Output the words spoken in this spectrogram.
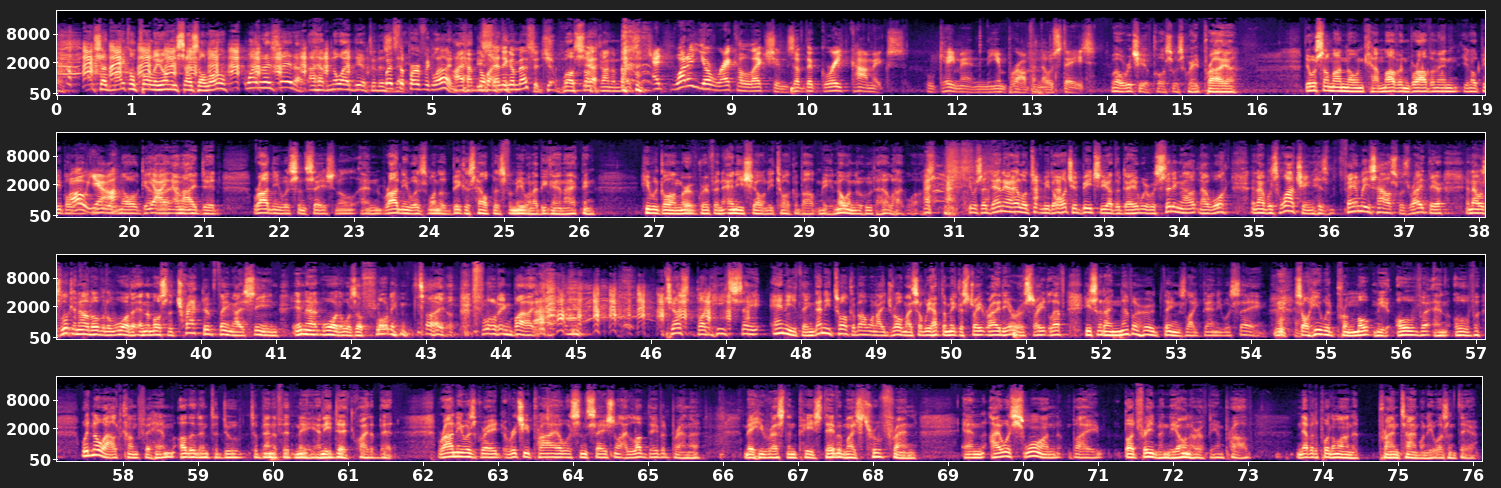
I said, Michael Corleone says hello. Why did I say that? I have no idea to this What's day. the perfect line? I have He's no sending idea. a message. Well, some Yeah. kind of message. And what are your recollections of the great comics who came in the improv in those days? Well, Richie, of course, was great. Pryor. There was some unknown cam, Marvin Braverman. You know, people Oh, like yeah. would know, Yeah, I uh, know and. I did. Rodney was sensational, and Rodney was one of the biggest helpers for me when I began acting. He would go on Merv Griffin any show and he'd talk about me. No one knew who the hell I was. he was said, Danny Aiello took me to Orchard Beach the other day. We were sitting out and I walked and I was watching. His family's house was right there, and I was looking out over the water. And the most attractive thing I seen in that water was a floating tire floating by. I mean, just but he'd say anything. Then he'd talk about when I drove him. I said, We have to make a straight right here or a straight left. He said, I never heard things like Danny was saying. so he would promote me over and over with no outcome for him other than to do to benefit me. And he did quite a bit. Rodney was great. Richie Pryor was sensational. I love David Brenner. May he rest in peace. David, my true friend. And I was sworn by Bud Friedman, the owner of the improv, never to put him on at prime time when he wasn't there.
